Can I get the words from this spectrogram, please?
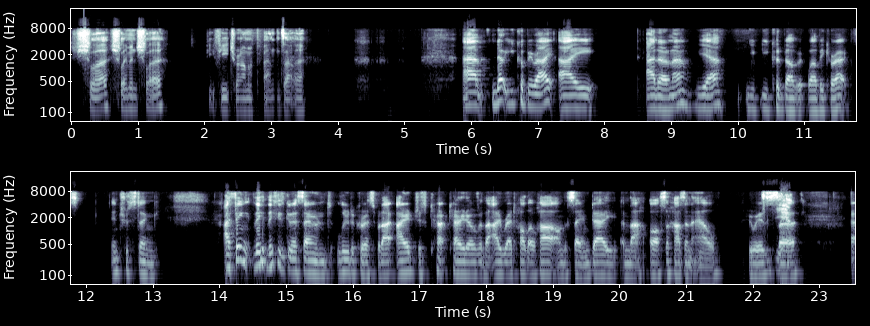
Schler, Schlim and Schlur, few Futurama fans out there. Um, no, you could be right. I I don't know. Yeah, you you could well be, well be correct. Interesting. I think th- this is going to sound ludicrous, but I, I just ca- carried over that I read Hollow Heart on the same day, and that also has an L, who is uh, a,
